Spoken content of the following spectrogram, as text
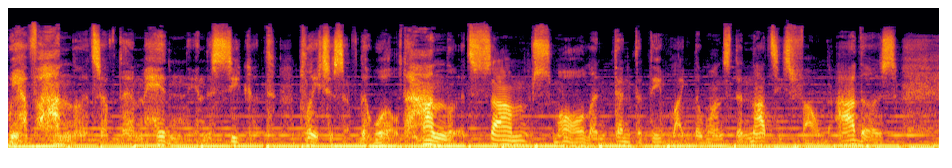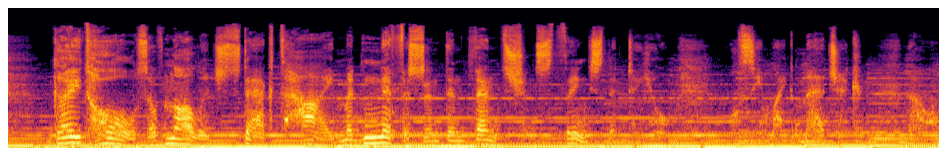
We have hundreds of them hidden in the secret places of the world. Hundreds, some small and tentative, like the ones the Nazis found. Others, great halls of knowledge stacked high, magnificent inventions, things that to like magic. Now,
